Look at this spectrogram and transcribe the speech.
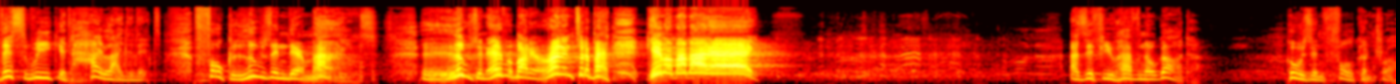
this week it highlighted it. Folk losing their minds, losing everybody running to the bank. Give me my money! As if you have no God who is in full control.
